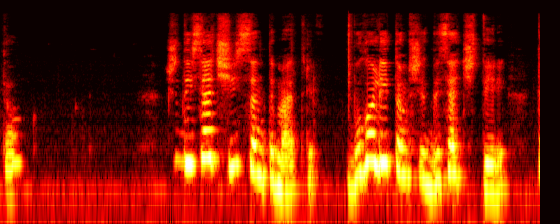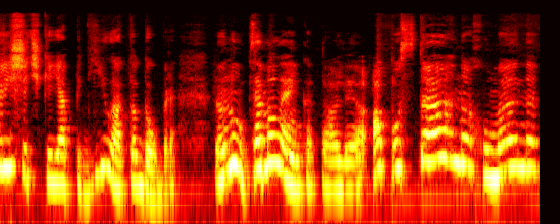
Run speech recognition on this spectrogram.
Так. 66 сантиметрів. Було літом 64. Трішечки я під'їла, то добре. Ну, це маленька талія. А по стегнах у мене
